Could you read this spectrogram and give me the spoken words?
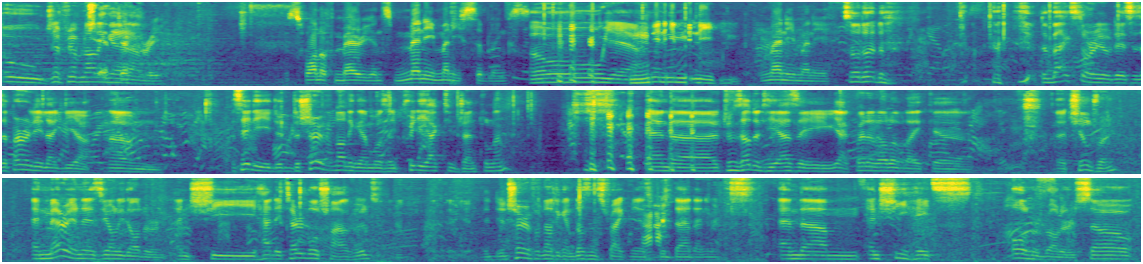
Oh, Jeffrey of Nottingham. Jeffrey. It's one of Marion's many, many siblings. Oh yeah. Many, many. Many, many. So the the, the backstory of this is apparently like the uh, um, I say the, the the sheriff of Nottingham was a pretty active gentleman, and uh, it turns out that he has a yeah quite a lot of like uh, uh, children, and Marion is the only daughter, and she had a terrible childhood. You know, the, the, the sheriff of Nottingham doesn't strike me as a good dad anyway, and um, and she hates all her brothers. So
